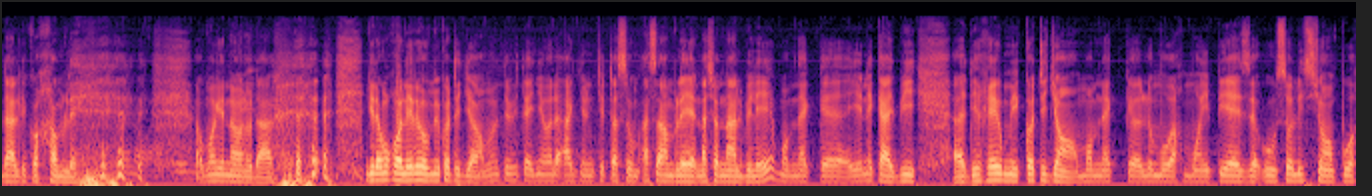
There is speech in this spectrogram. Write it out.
daal di ko xamle mu ngi noonu daal ñu dem xooli réew mi quotidien moom tamit tey ñëw na ak ñun ci tasum assemblée nationale bi lee moom nag euh, yéenekaay bi euh, di réew mi quotidien moom nag euh, lu mu wax mooy piège ou solution pour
